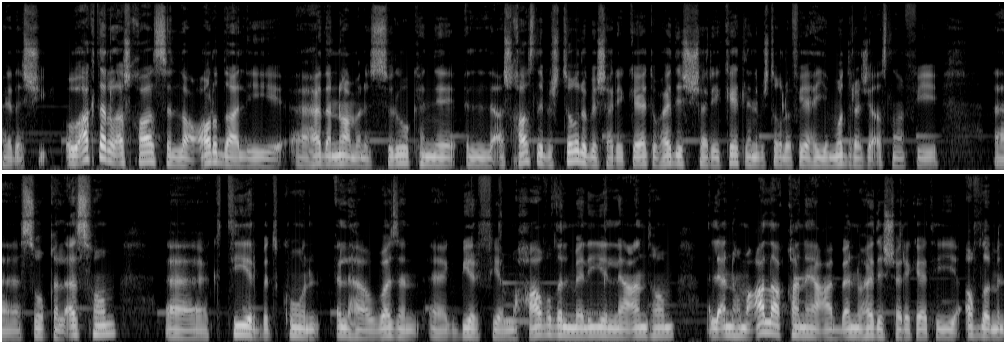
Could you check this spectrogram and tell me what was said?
هذا الشيء. وأكثر الأشخاص اللي عرضة لهذا النوع من السلوك هن الأشخاص اللي بيشتغلوا بشركات وهذه الشركات اللي بيشتغلوا فيها هي مدرجة أصلا في آه، سوق الأسهم. آه، كتير بتكون لها وزن آه، كبير في المحافظ المالية اللي عندهم لأنهم على قناعة بأنه هذه الشركات هي أفضل من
